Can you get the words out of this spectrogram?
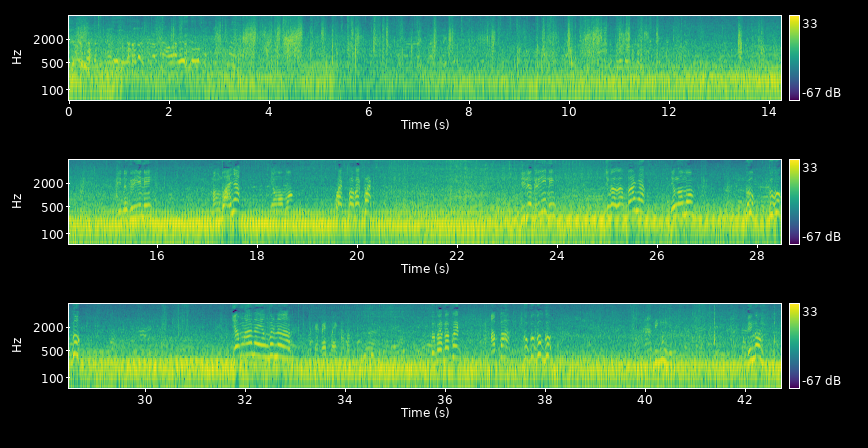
Di negeri ini emang banyak yang ngomong kuat kuat kuat Di negeri ini juga gak banyak yang ngomong guk guk guk yang mana yang benar? Pepet pepet apa? Pepet pepet apa? gugu gugu go Ah bingung gitu. Bingung.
